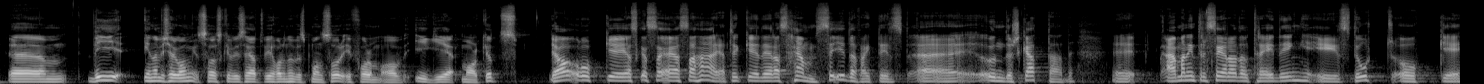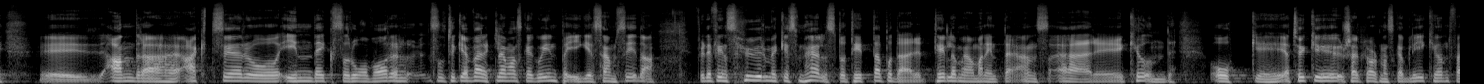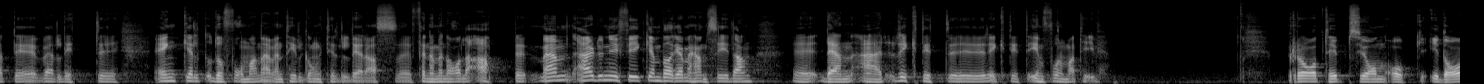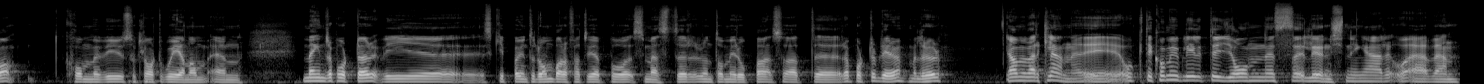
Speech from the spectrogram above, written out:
Um, vi, innan vi kör igång så ska vi säga att vi har en huvudsponsor i form av IG Markets. Ja, och jag ska säga så här, jag tycker deras hemsida faktiskt är underskattad. Eh, är man intresserad av trading i stort och eh, andra aktier och index och råvaror så tycker jag verkligen man ska gå in på IGs hemsida. För det finns hur mycket som helst att titta på där, till och med om man inte ens är eh, kund. Och jag tycker självklart man ska bli kund för att det är väldigt enkelt och då får man även tillgång till deras fenomenala app. Men är du nyfiken, börja med hemsidan. Den är riktigt, riktigt informativ. Bra tips John och idag kommer vi ju såklart att gå igenom en mängd rapporter. Vi eh, skippar ju inte dem bara för att vi är på semester runt om i Europa. Så att eh, rapporter blir det, eller hur? Ja, men verkligen. Eh, och det kommer ju bli lite Johns lynchningar och även,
